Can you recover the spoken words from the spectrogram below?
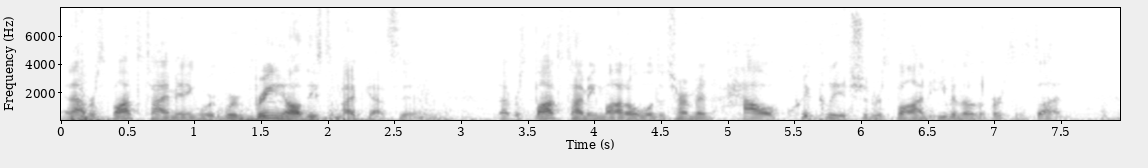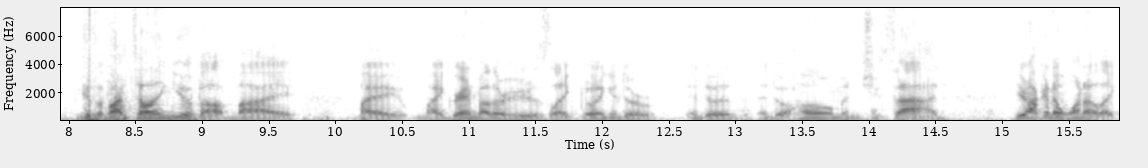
And that response timing, we're, we're bringing all these to PipeCat soon. That response timing model will determine how quickly it should respond even though the person's done. Because if I'm telling you about my, my, my grandmother who's like going into, a, into, a, into a home and she's sad, you're not going to want to like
